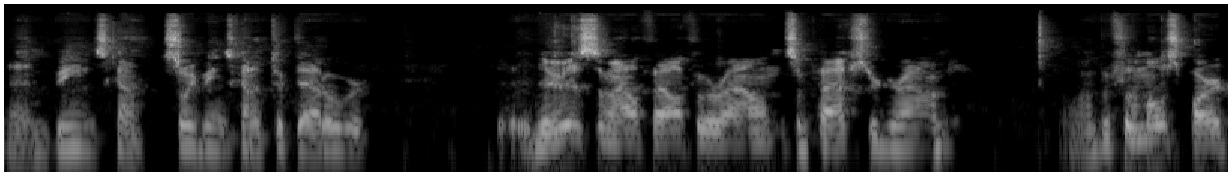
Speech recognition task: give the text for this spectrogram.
And beans kind of soybeans kind of took that over there is some alfalfa around, some pasture ground, uh, but for the most part,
